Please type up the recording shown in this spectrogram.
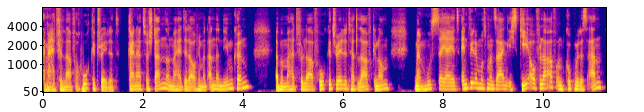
man hat für Love auch hochgetradet. Keiner hat verstanden und man hätte da auch jemand anderen nehmen können. Aber man hat für Love hochgetradet, hat Love genommen. Man muss da ja jetzt, entweder muss man sagen, ich gehe auf Love und gucke mir das an.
